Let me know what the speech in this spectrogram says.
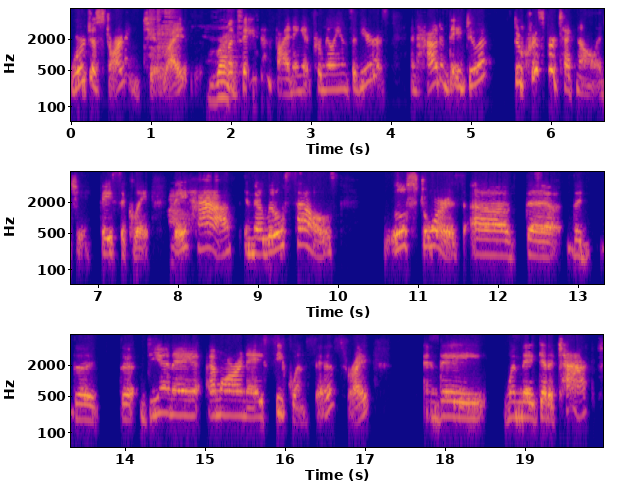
We're just starting to, right? Right. But they've been fighting it for millions of years. And how did they do it? Through CRISPR technology, basically. They have in their little cells little stores of the the the the DNA mRNA sequences, right? And they when they get attacked,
